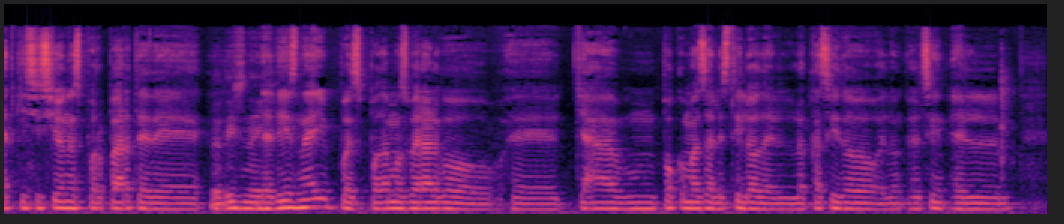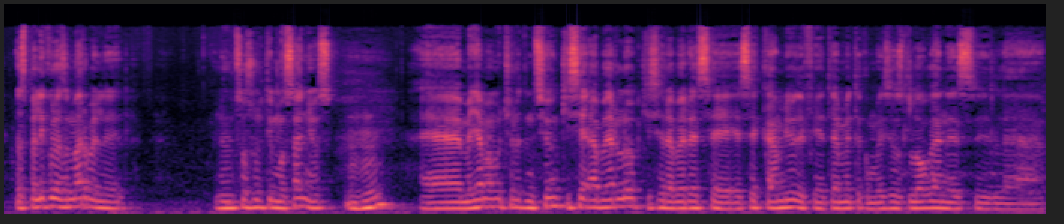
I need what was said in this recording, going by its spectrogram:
adquisiciones por parte de, De Disney. de Disney, pues podamos ver algo eh, ya un poco más al estilo de lo que ha sido el- el las películas de Marvel en estos últimos años. Eh, me llama mucho la atención, quisiera verlo, quisiera ver ese, ese cambio, definitivamente como dices Logan es la,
